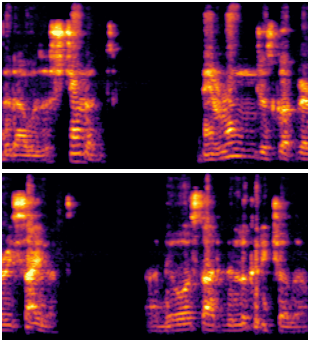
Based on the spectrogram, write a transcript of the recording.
that I was a student, the room just got very silent and they all started to look at each other.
